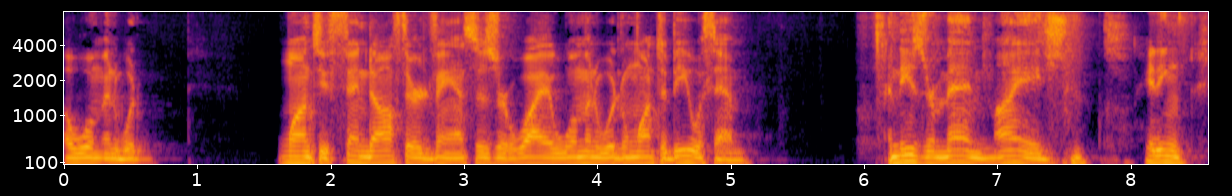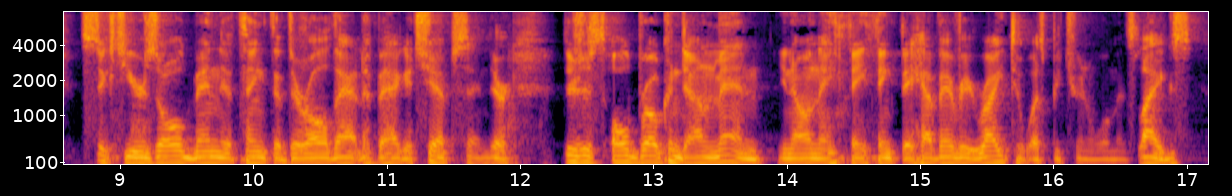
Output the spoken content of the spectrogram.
a woman would want to fend off their advances or why a woman wouldn't want to be with them. And these are men my age, hitting 60 years old, men that think that they're all that in a bag of chips and they're, they're just old broken down men, you know, and they, they think they have every right to what's between a woman's legs.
